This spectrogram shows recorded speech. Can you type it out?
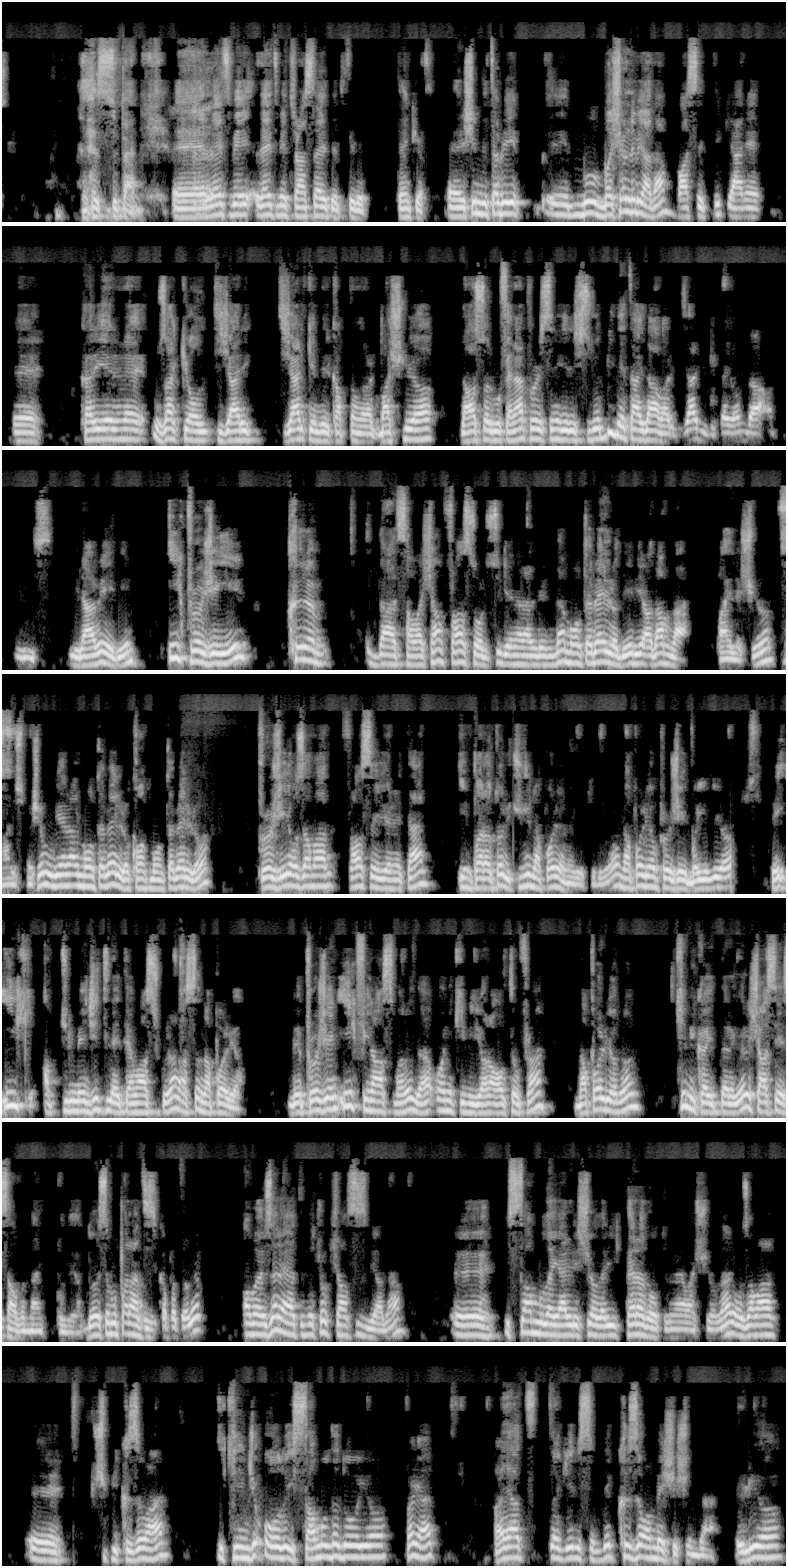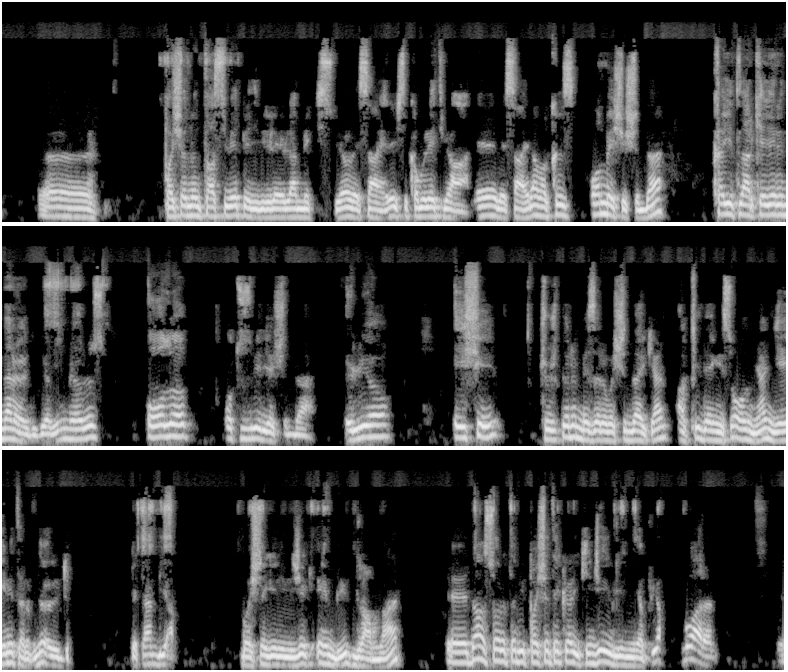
Super. Uh, let me let me translate it, Philip. Thank you. Ee, şimdi tabii e, bu başarılı bir adam bahsettik. Yani e, kariyerine uzak yol ticari ticaret gemileri kaptan olarak başlıyor. Daha sonra bu Fener projesini geliştiriyor. Bir detay daha var. Güzel bir detay. Onu da ilave edeyim. İlk projeyi Kırım'da savaşan Fransız ordusu generallerinden Montebello diye bir adamla paylaşıyor Marius Paşa. Bu General Montebello, Kont Montebello projeyi o zaman Fransa'yı yöneten İmparator 3. Napolyon'a götürüyor. Napolyon projeyi bayılıyor ve ilk Abdülmecit ile temas kuran aslında Napolyon. Ve projenin ilk finansmanı da 12 milyon altın frank Napolyon'un kimi kayıtlara göre şahsi hesabından yapılıyor. Dolayısıyla bu parantezi kapatalım. Ama özel hayatında çok şanssız bir adam. Ee, İstanbul'a yerleşiyorlar. İlk Pera'da oturmaya başlıyorlar. O zaman e, küçük bir kızı var. İkinci oğlu İstanbul'da doğuyor. Fakat hayatta gerisinde kızı 15 yaşında ölüyor. Ee, paşanın tasvip etmediği biriyle evlenmek istiyor vesaire. İşte kabul etmiyor aile vesaire ama kız 15 yaşında kayıtlar kederinden öldü diyor bilmiyoruz. Oğlu 31 yaşında ölüyor. Eşi çocukların mezarı başındayken akli dengesi olmayan yeğeni tarafında öldü. Gerçekten bir başına gelebilecek en büyük dramlar. Ee, daha sonra tabii Paşa tekrar ikinci evliliğini yapıyor. Bu arada e,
